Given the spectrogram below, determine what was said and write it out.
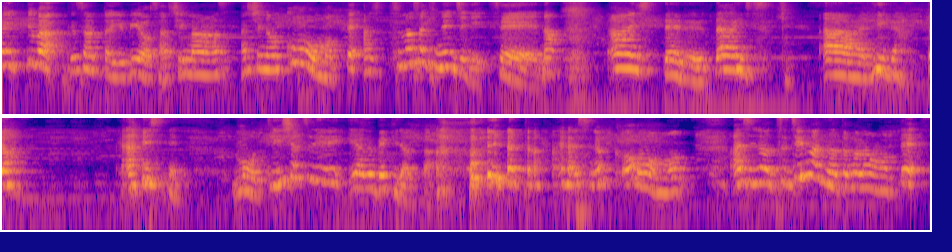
はいではぐさっと指をさします足の甲を持ってつま先ねじりせーの愛してる大好きありがとう愛してるもう T シャツでやるべきだった。ありがとう。足の甲をも、足の土までのところを持って、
